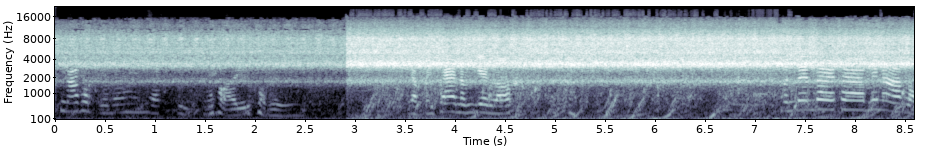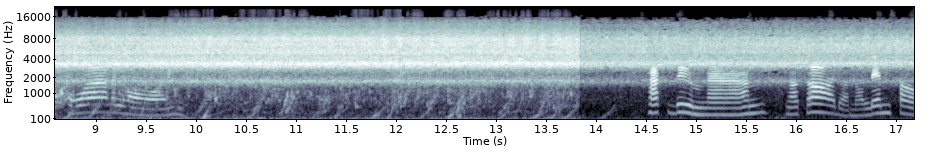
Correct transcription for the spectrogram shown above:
ที่น้าบอกจะ ไม่ขออายุของมึงอยาไปแช่น้ำเย็นแล้ว มันเล่นได้แค่ไม่นานหรอกเพราะว่ามันร้อนพักดื่มน้ำแล้วก็เดี๋ยวมาเล่นต่อ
